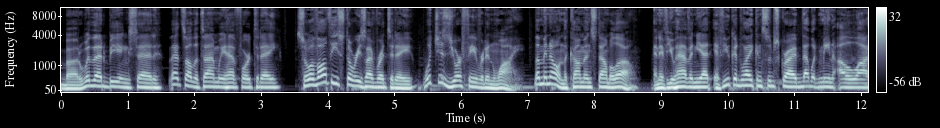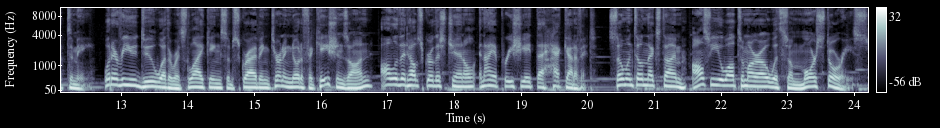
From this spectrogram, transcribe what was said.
But with that being said, that's all the time we have for today. So, of all these stories I've read today, which is your favorite and why? Let me know in the comments down below. And if you haven't yet, if you could like and subscribe, that would mean a lot to me. Whatever you do, whether it's liking, subscribing, turning notifications on, all of it helps grow this channel, and I appreciate the heck out of it. So until next time, I'll see you all tomorrow with some more stories.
